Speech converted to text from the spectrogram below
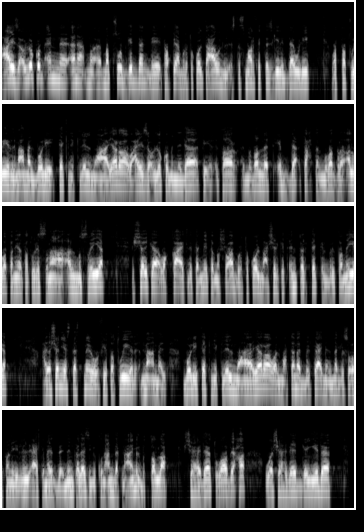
عايز أقول لكم إن أنا مبسوط جدا بتوقيع بروتوكول تعاون للاستثمار في التسجيل الدولي والتطوير لمعمل بولي تكنيك للمعايرة. وعايز أقول لكم إن ده في إطار مظلة ابدا تحت المبادرة الوطنية لتطوير الصناعة المصرية. الشركة وقعت لتنمية المشروعات بروتوكول مع شركة Intertek البريطانية. علشان يستثمروا في تطوير معمل بولي تكنيك للمعايرة والمعتمد بالفعل من المجلس الوطني للاعتماد لأن أنت لازم يكون عندك معامل بتطلع شهادات واضحة وشهادات جيدة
